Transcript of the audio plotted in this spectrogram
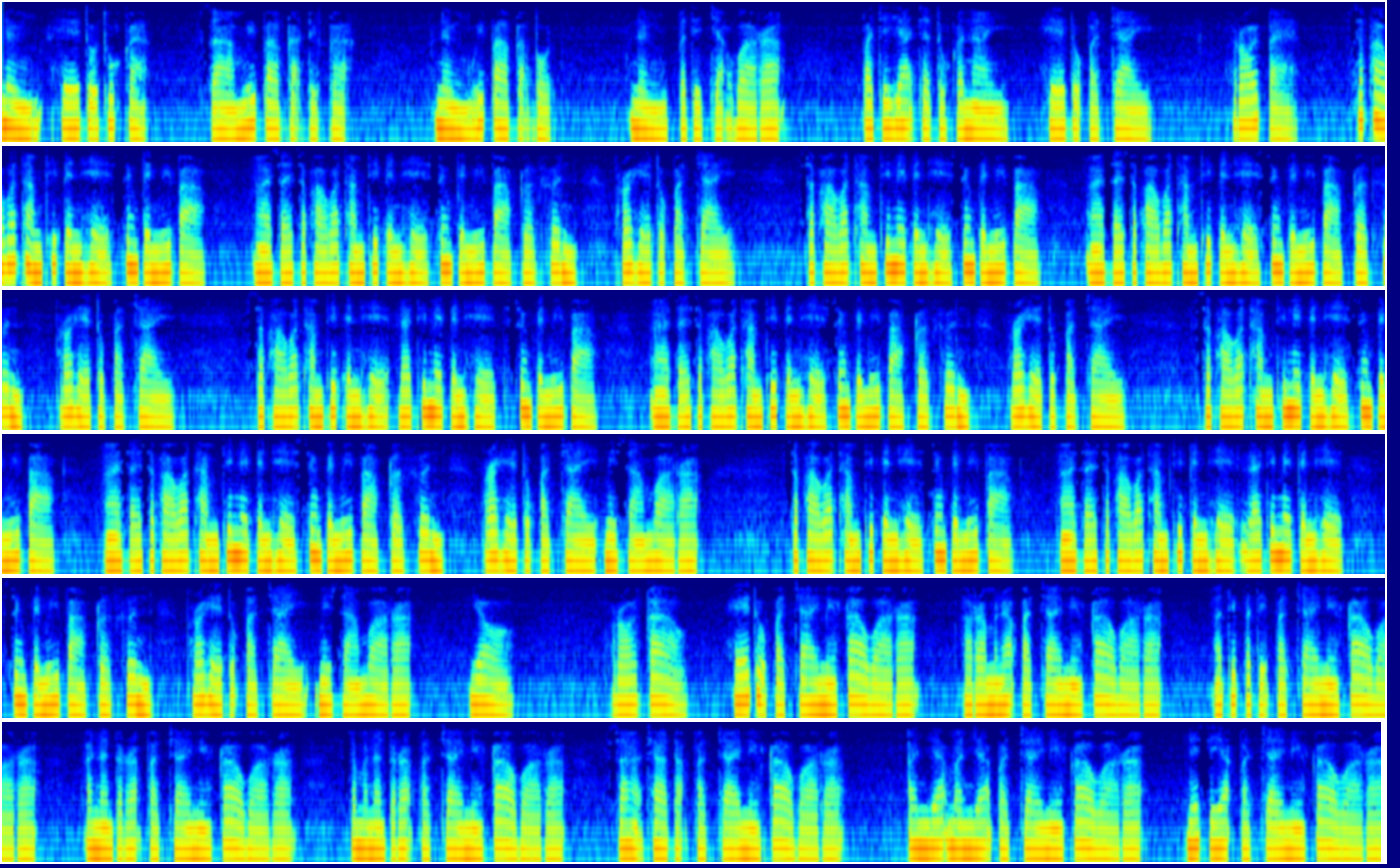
หนึ่งเหตุทุกกะสามวิปากะติกะ หนึ่งวิปากะบทหนึ่งปฏิจจวาระ ปัจจยะจตุกนัยเหตุปัจจัยร้อยแปดสภาวธรรมที่เป็นเหตุซึ่งเป็นวิบาก อาศัยสภาวธรรมที่เป็นเหตุซึ่งเป็นวิบากเกิดขึ้น เพราะเหตุปัจจัย สภาวธรรมที่ไม่เป็นเหตุซึ่งเป็นวิบาก อาศัยสภาวธรรมที่เป็นเหตุซึ่งเป็นวิบากเกิดขึ้น เพราะเหตุปัจจัย สภาวธรรมที่เป็นเหตุและที่ไม่เป็นเหตุซึ่งเป็นวิบาก อาศัยสภาวธรรมที่เป็นเหตุซึ่งเป็นวิบากเกิดขึ้น เพราะเหตุปัจจัย สภาวธรรมที่ไม่เป็นเหตุซึ่งเป็นวิบาก อาศัยสภาวธรรมที่ไม่เป็นเหตุซึ่งเป็นวิบากเกิดขึ้น เพราะเหตุปัจจัยมีสามวาระ สภาวธรรมที่เป็นเหตุซึ่งเป็นวิบาก อาศัยสภาวธรรมที่เป็นเหตุและที่ไม่เป็นเหตุ ซึ่งเป็นวิบากเกิดขึ้น เพราะเหตุปัจจัยมีสามวาระ ย่อร้อยเก้า เหตุปัจจัยมีเก้าวาระ อารมณปัจจัยมีเก้าวาระ อธิปติปัจจัยมีเก้าวาระ อนันตระปัจจัยมีเก้าวาระ สมนันตระปัจจัยมีเก้าวาระ สหชาตปัจจัยมีเก้าวาระ อัญญมัญญปัจจัยมีเก้าวาระ นิสยปัจจัยมีเก้าวาระ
